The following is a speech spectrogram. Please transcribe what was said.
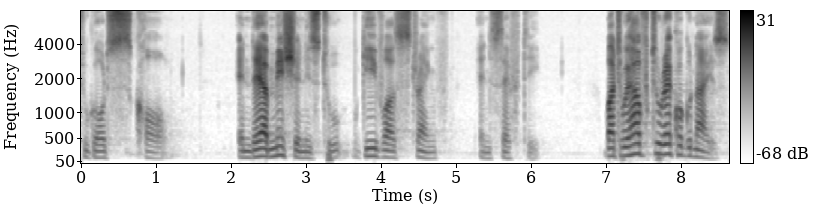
to God's call. And their mission is to give us strength and safety. But we have to recognize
